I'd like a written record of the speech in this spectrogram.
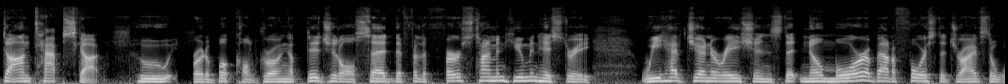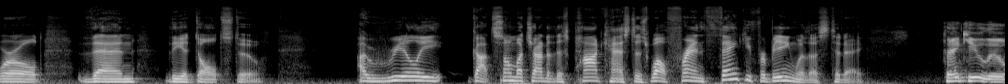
Don Tapscott, who wrote a book called Growing Up Digital, said that for the first time in human history, we have generations that know more about a force that drives the world than the adults do. I really got so much out of this podcast as well. Fran, thank you for being with us today. Thank you, Lou.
